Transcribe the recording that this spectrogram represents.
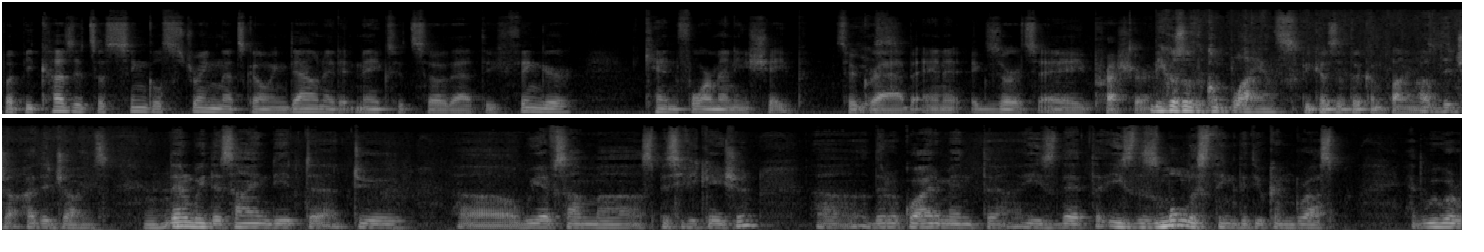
But because it's a single string that's going down it, it makes it so that the finger can form any shape to Yes. grab and it exerts a pressure Because of the compliance. because of the compliance. of the jo- of the joints. Mhm. Then we designed it uh, to. Uh, we have some uh, specification. Uh, the requirement uh, is that is the smallest thing that you can grasp, and we were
